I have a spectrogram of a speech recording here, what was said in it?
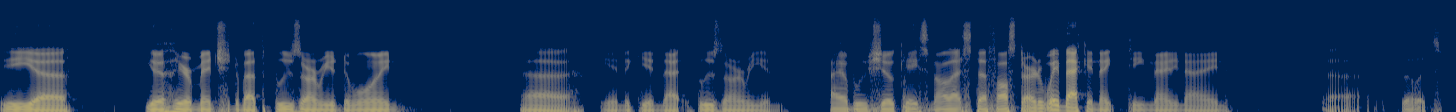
the you'll hear mention about the Blues Army of Des Moines, and again that Blues Army and Iowa Blues Showcase and all that stuff all started way back in 1999. Uh, so it's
